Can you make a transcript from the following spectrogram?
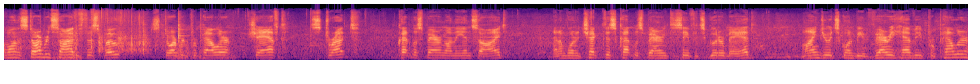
I'm on the starboard side of this boat, starboard propeller, shaft, strut, cutlass bearing on the inside. And I'm going to check this cutlass bearing to see if it's good or bad. Mind you, it's going to be a very heavy propeller,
